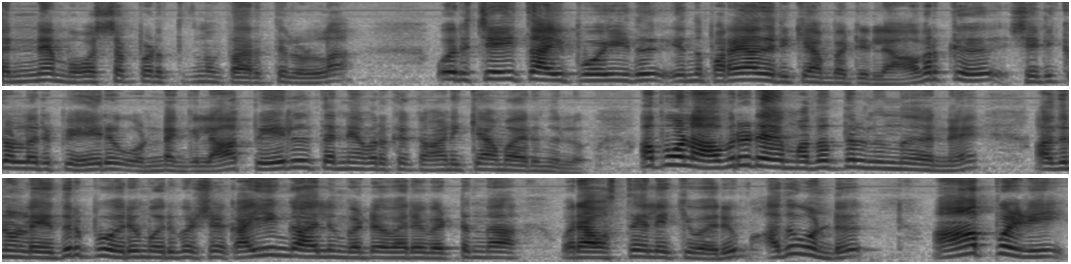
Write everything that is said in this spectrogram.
തന്നെ മോശപ്പെടുത്തുന്ന തരത്തിലുള്ള ഒരു ചെയ്ത്തായിപ്പോയി ഇത് എന്ന് പറയാതിരിക്കാൻ പറ്റില്ല. അവർക്ക് ശരിക്കുള്ളൊരു പേര് ഉണ്ടെങ്കിൽ ആ പേരിൽ തന്നെ അവർക്ക് കാണിക്കാമായിരുന്നല്ലോ. അപ്പോൾ അവരുടെ മതത്തിൽ നിന്ന് തന്നെ അതിനുള്ള എതിർപ്പ് വരും. ഒരുപക്ഷെ കൈയും കാലും വരെ വെട്ടുന്ന ഒരവസ്ഥയിലേക്ക് വരും. അതുകൊണ്ട് ആ പഴി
